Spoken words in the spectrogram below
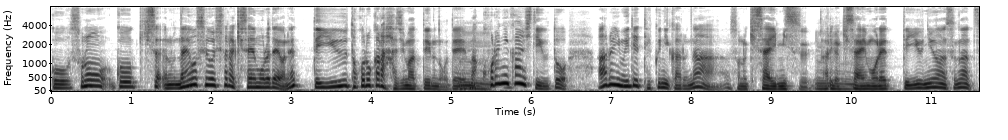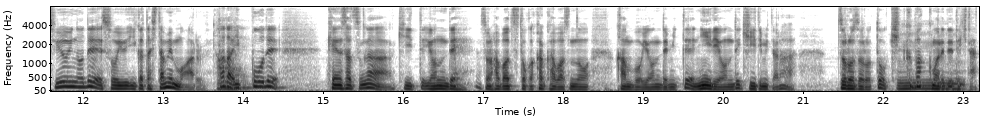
こうそのこう記載名寄せをしたら記載漏れだよねっていうところから始まっているので、うん、まあ、これに関して言うと、ある意味でテクニカルなその記載ミス、あるいは記載漏れっていうニュアンスが強いので、そういう言い方した面もある。ただ一方で、検察が聞いて、呼んで、その派閥とか各派閥の幹部を呼んでみて、任意で呼んで聞いてみたら、ぞろぞろとキックバックまで出てきた。っ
